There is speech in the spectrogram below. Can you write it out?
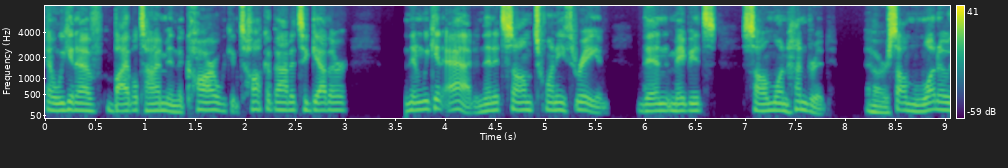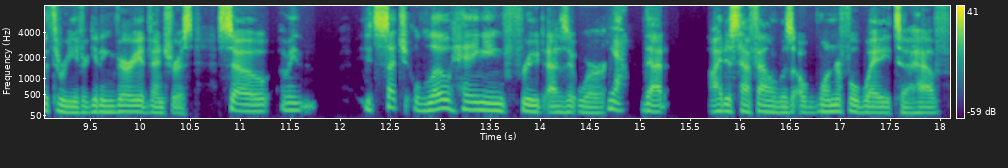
And we can have Bible time in the car. We can talk about it together. And then we can add. And then it's Psalm 23. And then maybe it's Psalm 100 or Psalm 103 if you're getting very adventurous. So, I mean, it's such low hanging fruit, as it were, yeah. that I just have found was a wonderful way to have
